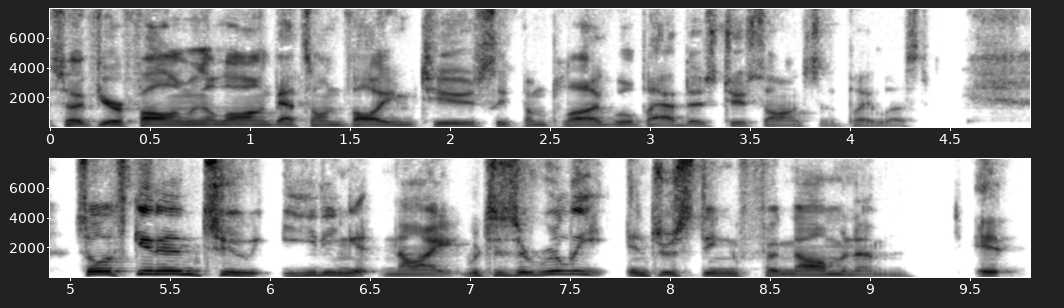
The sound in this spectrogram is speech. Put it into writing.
So if you're following along, that's on volume two, Sleep Unplugged. We'll add those two songs to the playlist. So let's get into eating at night, which is a really interesting phenomenon. It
